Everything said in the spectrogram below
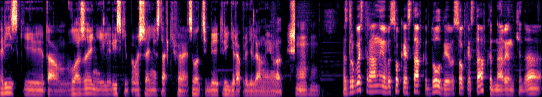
риски там вложений или риски повышения ставки ФРС. Вот тебе и триггер определенный. Вот. Угу. С другой стороны, высокая ставка, долгая высокая ставка на рынке, да,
